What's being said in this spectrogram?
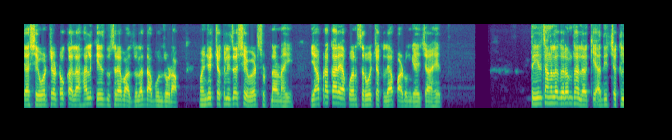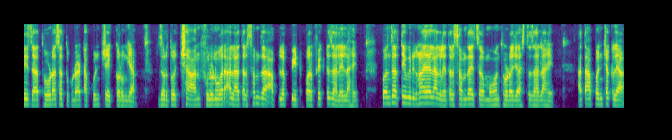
त्या शेवटच्या टोकाला हलकेच दुसऱ्या बाजूला दाबून जोडा. म्हणजे चकलीचा शेवट सुटणार नाही. या प्रकारे आपण सर्व चकल्या पाडून घ्यायच्या आहेत. तेल चांगलं गरम झालं की आधी चकलीचा थोडासा तुकडा टाकून चेक करून घ्या. जर तो छान फुलून वर आला तर समजा आपलं पीठ परफेक्ट झालेलं आहे. पण जर ते विरघळायला लागले तर समजायचं मोहन थोडं जास्त झालं आहे. आता आपण चकल्या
